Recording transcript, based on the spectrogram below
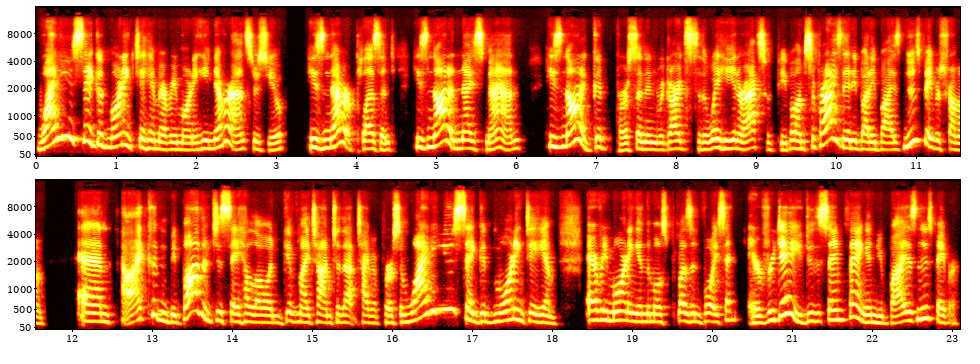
Why do you say good morning to him every morning? He never answers you. He's never pleasant. He's not a nice man. He's not a good person in regards to the way he interacts with people. I'm surprised anybody buys newspapers from him. And I couldn't be bothered to say hello and give my time to that type of person. Why do you say good morning to him every morning in the most pleasant voice? And every day you do the same thing and you buy his newspaper.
